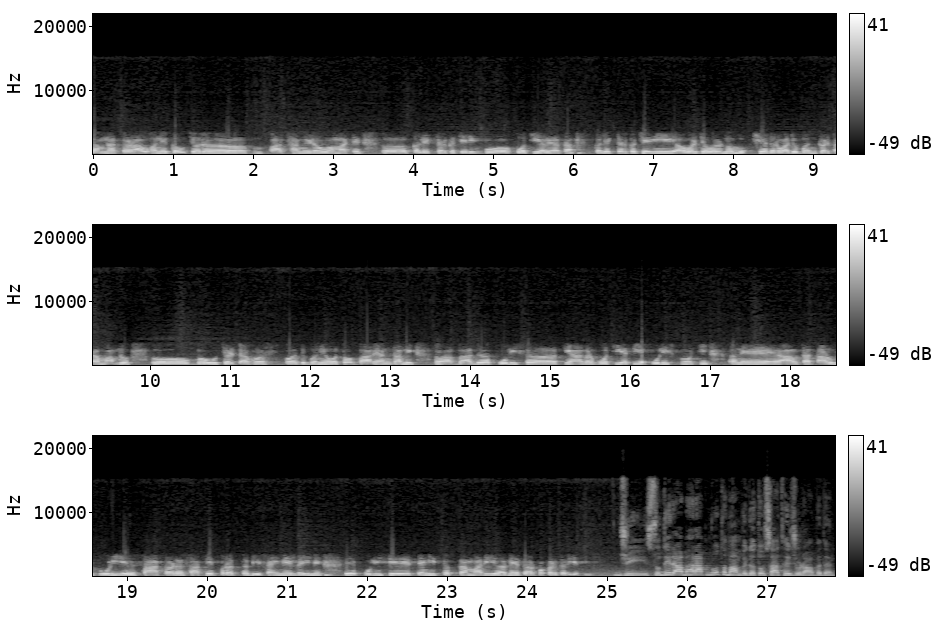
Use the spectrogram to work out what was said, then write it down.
ગામના તળાવ અને ગૌચર પાછા મેળવવા માટે કલેક્ટર કચેરી પહોંચી આવ્યા હતા. કલેક્ટર કચેરી અવર જવરનો મુખ્ય દરવાજો બંધ કરતા મામલો બહુ ચર્ચાસ્પદ બન્યો હતો. ભારે હંગામી બાદ પોલીસ ત્યાં આગળ પહોંચી હતી. પોલીસ પહોંચી અને આવતા તાળું તોડી સાંકળ સાથે ભરત દેસાઈને લઈને પોલીસે તેની ધક્કા મારી અને ધરપકડ કરી હતી. જી સુધીર આભાર આપનો. તમામ વિગતો સાથે જોડાવા બદલ.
